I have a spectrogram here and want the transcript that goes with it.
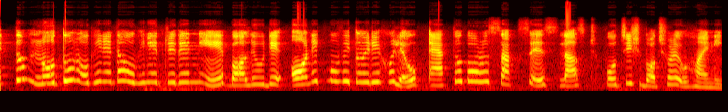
একদম নতুন অভিনেতা, অভিনেত্রীদের নিয়ে বলিউডে অনেক মুভি তৈরি হলেও এত বড় সাকসেস লাস্ট পঁচিশ বছরেও হয়নি।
